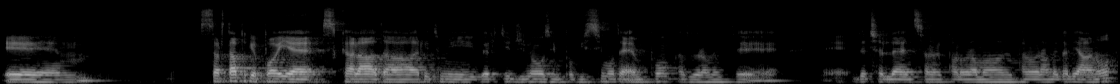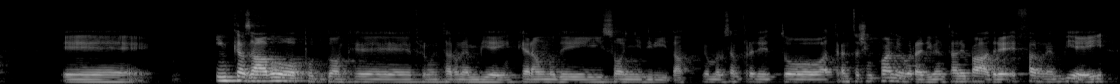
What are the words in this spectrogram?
E, ehm, startup che poi è scalata a ritmi vertiginosi in pochissimo tempo, un caso veramente eh, d'eccellenza nel panorama, nel panorama italiano. E in Casavo ho potuto anche frequentare un MBA, che era uno dei sogni di vita. Io mi ero sempre detto a 35 anni vorrei diventare padre e fare un MBA.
